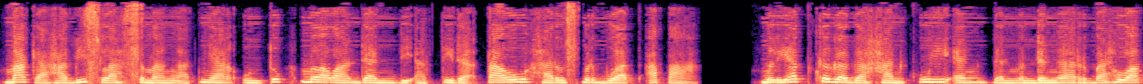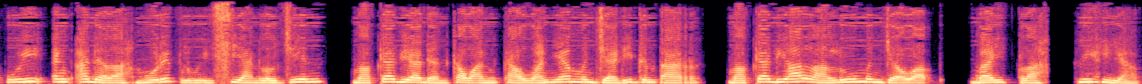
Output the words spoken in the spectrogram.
maka habislah semangatnya untuk melawan dan dia tidak tahu harus berbuat apa. Melihat kegagahan Kui Eng dan mendengar bahwa Kui Eng adalah murid Luisian Lojin, maka dia dan kawan-kawannya menjadi gentar, maka dia lalu menjawab, Baiklah, Lihiap.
